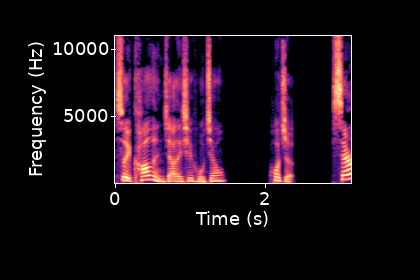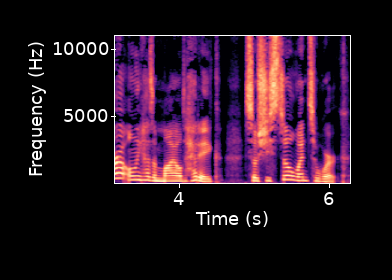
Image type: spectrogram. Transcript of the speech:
所以 Colin 加了一些胡椒。或者，Sarah only has a mild headache, so she still went to work。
